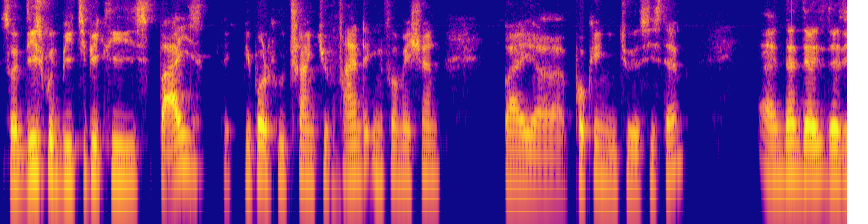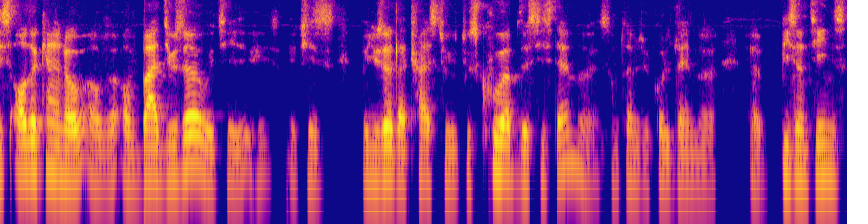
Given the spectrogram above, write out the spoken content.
so this would be typically spies like people who trying to find information by uh, poking into the system. And then there's, there's this other kind of, of, of, bad user, which is which is a user that tries to, to screw up the system. Uh, sometimes we call them uh, uh Byzantines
